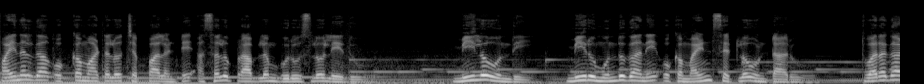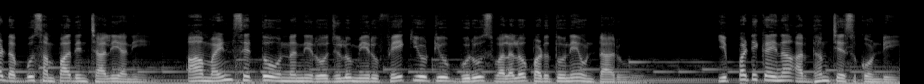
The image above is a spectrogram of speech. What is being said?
ఫైనల్గా ఒక్క మాటలో చెప్పాలంటే అసలు ప్రాబ్లం గురూస్లో లేదు. మీలో ఉంది. మీరు ముందుగానే ఒక మైండ్ సెట్లో ఉంటారు. త్వరగా డబ్బు సంపాదించాలి అని. ఆ మైండ్ సెట్తో ఉన్నన్ని రోజులు మీరు ఫేక్ యూట్యూబ్ గురూస్ వలలో పడుతూనే ఉంటారు. ఇప్పటికైనా అర్థం చేసుకోండి.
